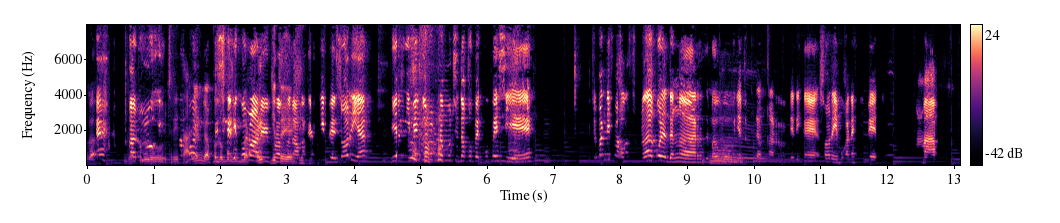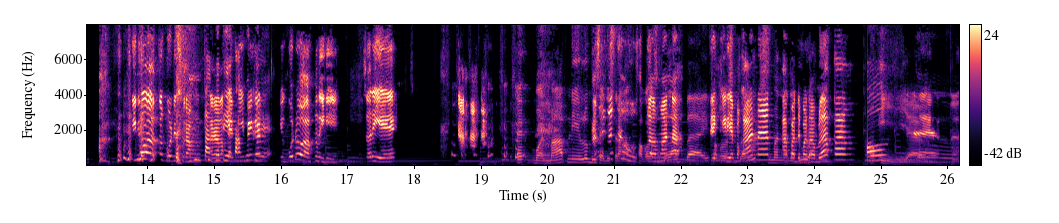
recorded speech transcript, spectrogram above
nggak nggak dulu, perlu ceritain nggak perlu malah aib gitu ya. FIB. Sorry ya. Di FIB gue belum nemu cerita kupe-kupe sih ya. Cuman di fakultas sebelah gue udah denger. Bau-baunya Hmm. tuh denger. Jadi kayak sorry bukan FIB. Maaf. Gila tuh gue diserang anak ya, FIB kan. ya. Ya gue doang nih. Sorry ya. Eh mohon maaf nih lu bisa diserang sama fakultas sebelah sebelah, bay. Eh kiri apa kanan? Apa depan apa belakang? Oh, gitu. iya. Nah,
